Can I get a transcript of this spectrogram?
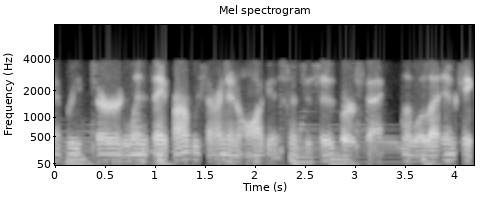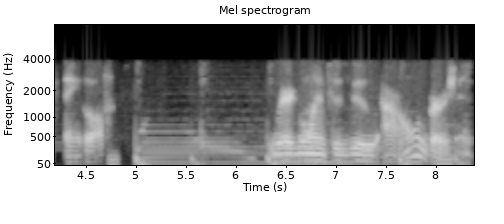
every third Wednesday, probably starting in August, since it's his birthday, and we'll let him kick things off. We're going to do our own version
